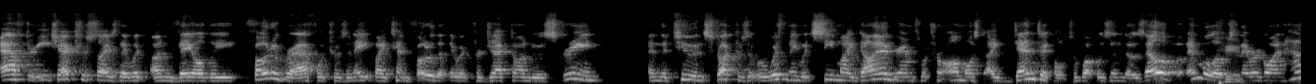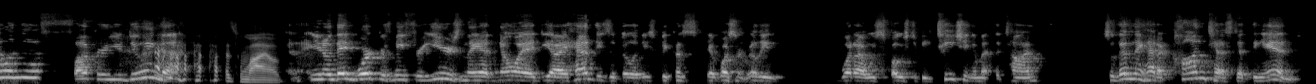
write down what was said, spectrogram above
after each exercise, they would unveil the photograph, which was an eight by 10 photo that they would project onto a screen. And the two instructors that were with me would see my diagrams, which were almost identical to what was in those envelopes. Dude. And they were going, How in the fuck are you doing that? That's wild. You know, they'd worked with me for years and they had no idea I had these abilities because it wasn't really what I was supposed to be teaching them at the time. So then they had a contest at the end.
